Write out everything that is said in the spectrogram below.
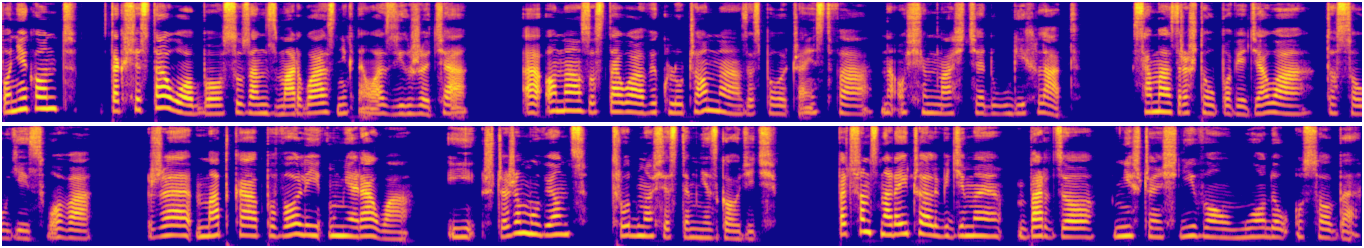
Poniekąd tak się stało, bo Susan zmarła, zniknęła z ich życia, a ona została wykluczona ze społeczeństwa na 18 długich lat. Sama zresztą powiedziała, to są jej słowa, że matka powoli umierała i szczerze mówiąc, trudno się z tym nie zgodzić. Patrząc na Rachel, widzimy bardzo nieszczęśliwą, młodą osobę.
